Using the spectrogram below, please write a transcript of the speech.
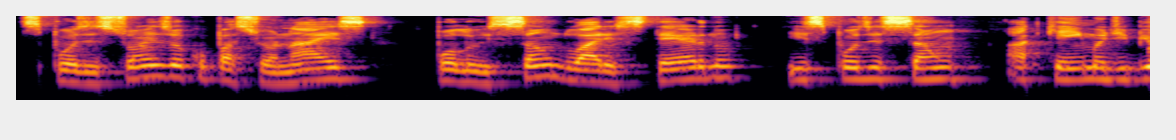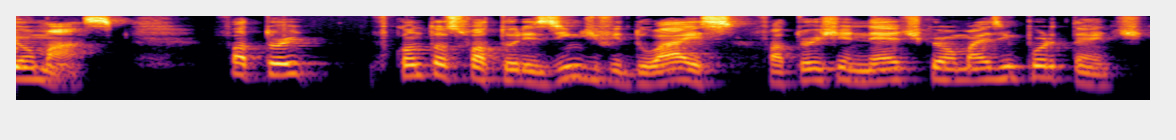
exposições ocupacionais, poluição do ar externo e exposição à queima de biomassa. Fator, quanto aos fatores individuais, fator genético é o mais importante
